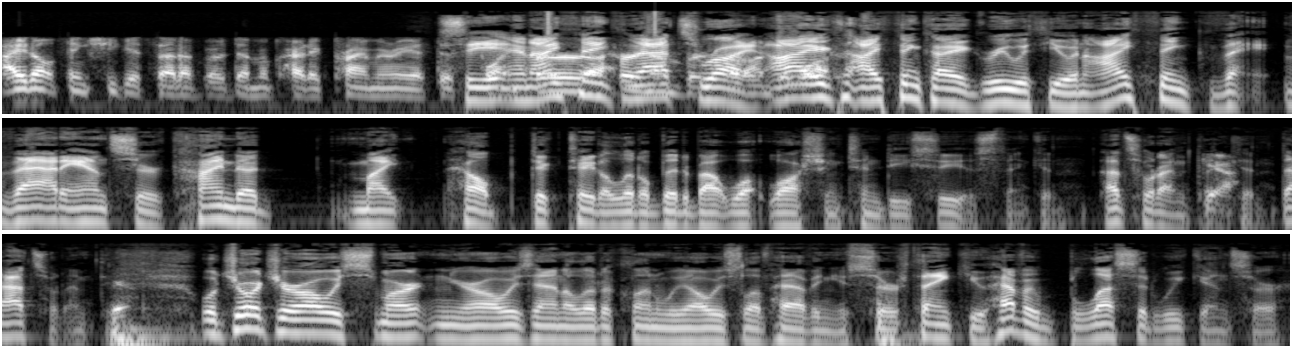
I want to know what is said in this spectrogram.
I don't think she gets out of a Democratic primary at this See, point. and her, I think that's right. I I think I agree with you, and I think that that answer kind of might help dictate a little bit about what Washington D.C. is thinking. That's what I'm thinking. Yeah. That's what I'm thinking. Yeah. Well, George, you're always smart and you're always analytical, and we always love having you, sir. Thank you. Have a blessed weekend, sir.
